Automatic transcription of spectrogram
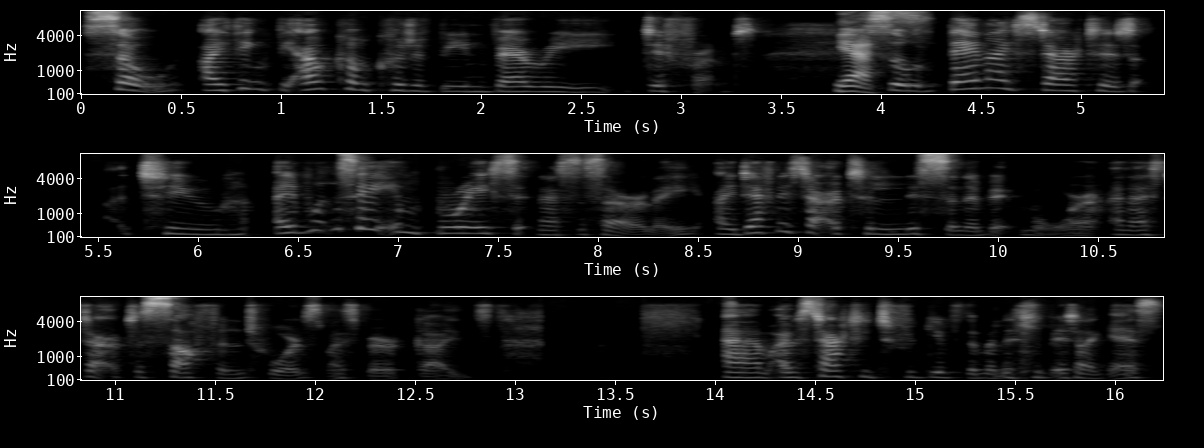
So I think the outcome could have been very different. Yeah. So then I started to i wouldn't say embrace it necessarily i definitely started to listen a bit more and i started to soften towards my spirit guides um, i was starting to forgive them a little bit i guess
